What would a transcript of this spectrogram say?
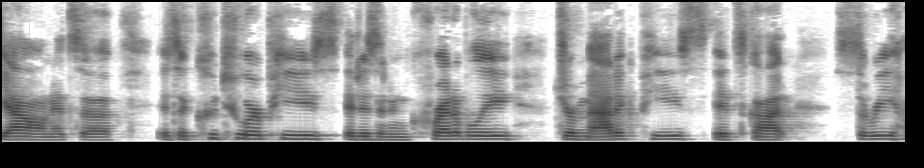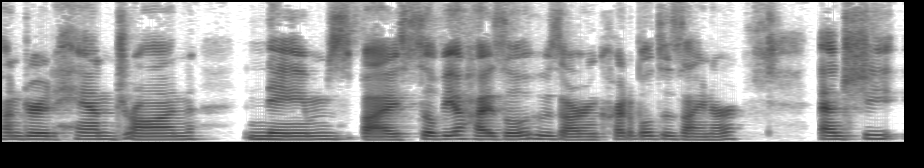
gown. It's a it's a couture piece. It is an incredibly dramatic piece. It's got 300 hand drawn names by Sylvia Heisel, who's our incredible designer, and she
